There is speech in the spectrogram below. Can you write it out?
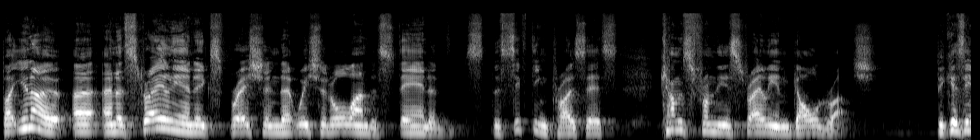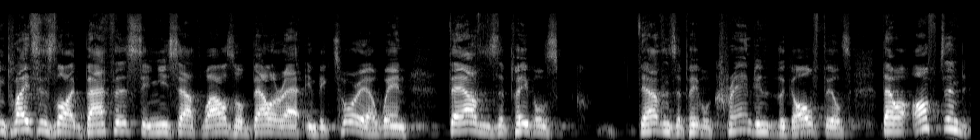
But you know, uh, an Australian expression that we should all understand of the sifting process comes from the Australian gold rush. Because in places like Bathurst in New South Wales or Ballarat in Victoria, when thousands of people's thousands of people crammed into the gold fields, they were often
